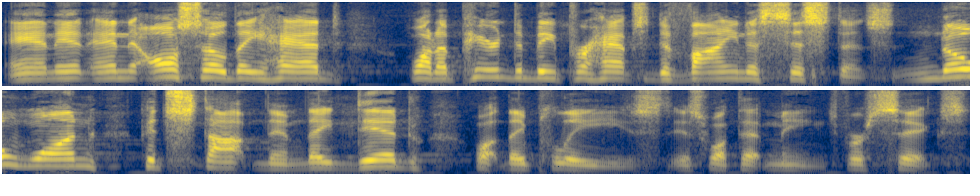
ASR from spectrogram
and, it, and also they had what appeared to be perhaps divine assistance. No one could stop them. They did what they pleased, is what that means. Verse 6.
